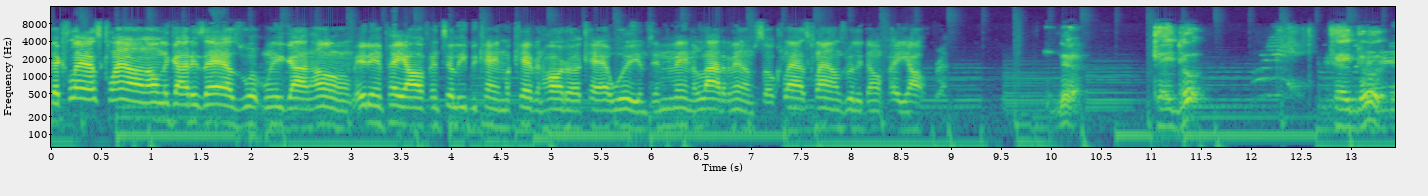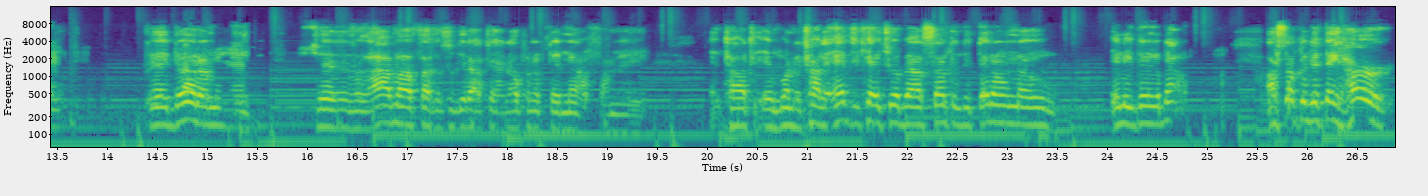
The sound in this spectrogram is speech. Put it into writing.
the class clown only got his ass whooped when he got home. It didn't pay off until he became a Kevin Hart or a Katt Williams, and it ain't a lot of them. So class clowns really don't pay off, bro. Yeah, can't do it. Can't do it. Can't do it. I mean, shit, there's a lot of motherfuckers who get out there and open up their mouth. I mean, and talk to and want to try to educate you about something that they don't know anything about, or something that they heard.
